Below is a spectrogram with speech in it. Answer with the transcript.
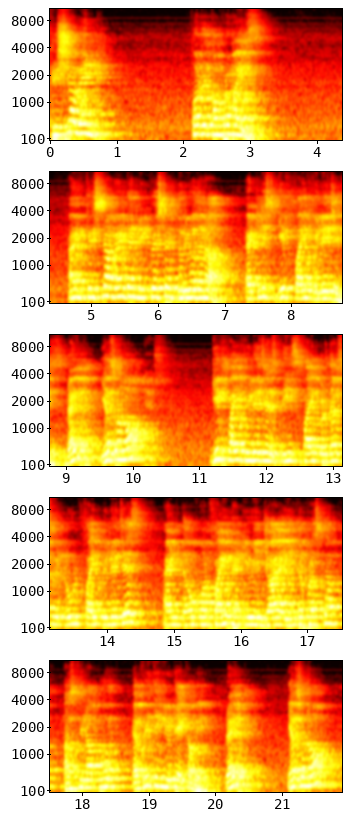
Krishna went for the compromise and Krishna went and requested Duryodhana at least give five villages right yes और no Give five villages. These five brothers will rule five villages and no more fight and you enjoy Indraprastha, Hastinapur, everything you take away, right? Yes or no?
